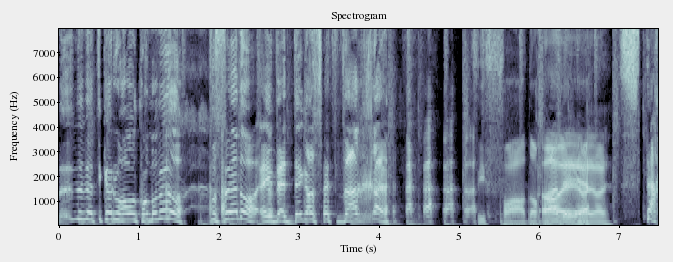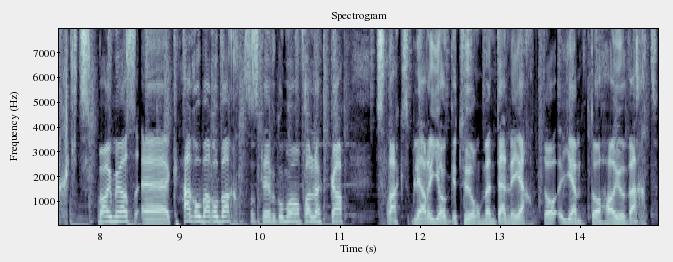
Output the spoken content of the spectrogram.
men vet du hva du har å komme med, da? Få se, da! Jeg vedder jeg har sett verre! Fy fader. Oi, ai. Sterkt. Bak med oss eh, Karo Barro Bart, som skriver god morgen fra Løkka. Straks blir det joggetur, men denne hjerta, jenta har jo vært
